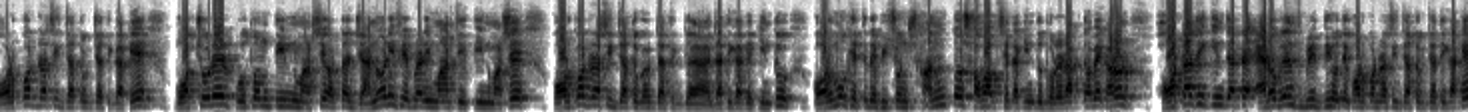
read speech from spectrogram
কর্কট রাশির জাতক জাতিকাকে বছরের প্রথম তিন মাসে অর্থাৎ জানুয়ারি, ফেব্রুয়ারি, মার্চ এই তিন মাসে কর্কট রাশির জাতক জাতক জাতিকাকে কিন্তু কর্মক্ষেত্রে ভীষণ শান্ত স্বভাব সেটা কিন্তু ধরে রাখতে হবে। কারণ হঠাৎই কিন্তু একটা অ্যারোগেন্স বৃদ্ধি হতে কর্কট রাশির জাতক জাতিকাকে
